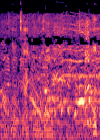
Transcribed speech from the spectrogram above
I'll him.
